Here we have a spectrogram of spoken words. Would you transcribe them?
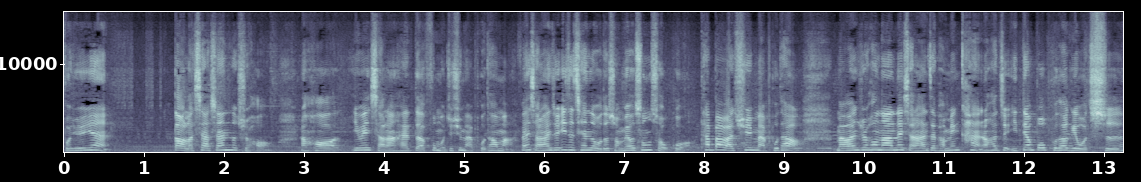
佛学院。到了下山的时候，然后因为小男孩的父母就去买葡萄嘛，反正小男孩就一直牵着我的手，没有松手过。他爸爸去买葡萄，买完之后呢，那小男孩在旁边看，然后就一定要剥葡萄给我吃。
